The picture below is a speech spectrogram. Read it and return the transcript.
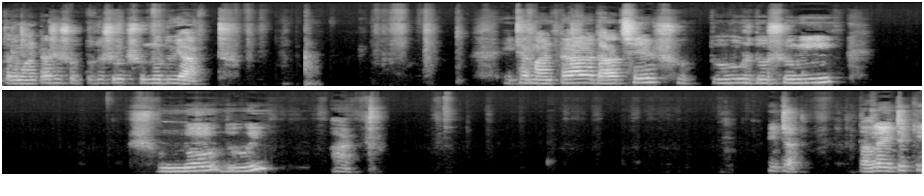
তাহলে মানটা আসে সত্তর দশমিক শূন্য দুই আট। এটার মানটা দাঁড়াচ্ছে সত্তর দশমিক শূন্য দুই আট। এটা। তাহলে এটা কি?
